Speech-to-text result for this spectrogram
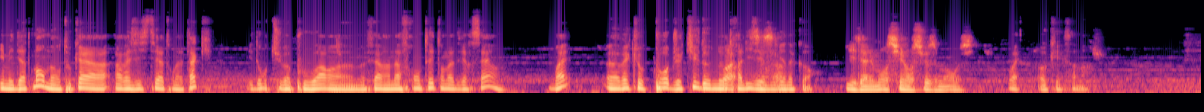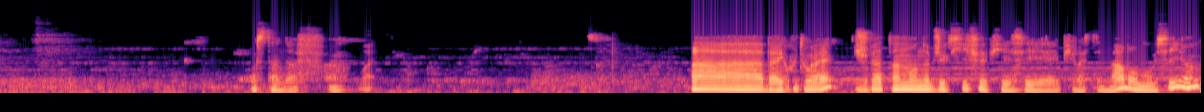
immédiatement, mais en tout cas à, à résister à ton attaque. Et donc, tu vas pouvoir euh, me faire un affronter ton adversaire. Ouais. Euh, Avec le pour objectif de neutraliser, on est bien d'accord. Idéalement silencieusement aussi. Ouais, ok, ça marche. Donc c'est un 9. Ouais. Ah, bah écoute, ouais, je vais atteindre mon objectif et puis essayer, et puis rester de marbre, moi aussi. Hein.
